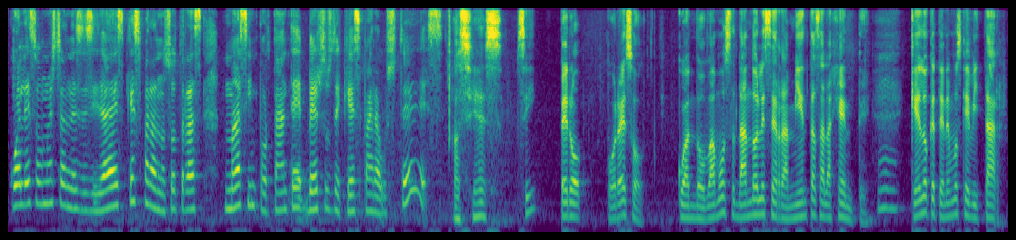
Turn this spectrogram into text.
cuáles son nuestras necesidades, qué es para nosotras más importante versus de qué es para ustedes. Así es, sí. Pero por eso, cuando vamos dándoles herramientas a la gente, mm. ¿qué es lo que tenemos que evitar?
